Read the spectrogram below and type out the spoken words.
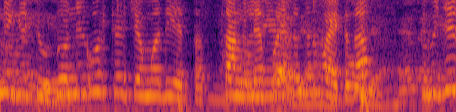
निगेटिव्ह दोन्ही गोष्टी ह्याच्यामध्ये येतात. चांगल्या पण येतात आणि वाईट दा तुम्ही जे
